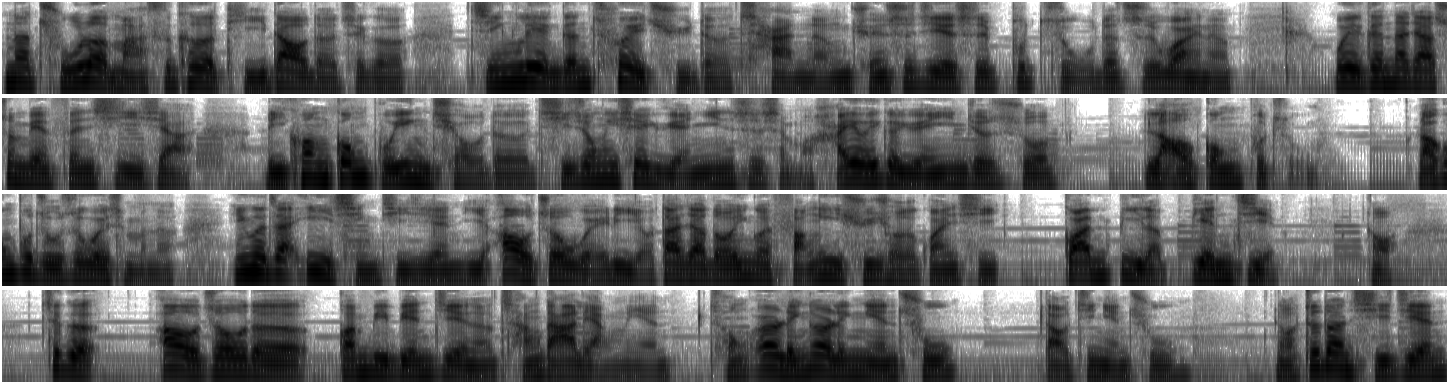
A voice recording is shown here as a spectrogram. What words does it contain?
那除了马斯克提到的这个精炼跟萃取的产能，全世界是不足的之外呢，我也跟大家顺便分析一下锂矿供不应求的其中一些原因是什么。还有一个原因就是说劳工不足。劳工不足是为什么呢？因为在疫情期间，以澳洲为例哦，大家都因为防疫需求的关系关闭了边界哦。这个澳洲的关闭边界呢，长达两年，从二零二零年初到今年初哦。这段期间，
